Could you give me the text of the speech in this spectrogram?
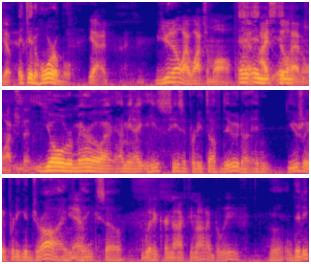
Yep. It did horrible. Yeah, you know I watch them all. And- And, and- I still and- haven't watched it. Yoel Romero, I, I mean, I, he's he's a pretty tough dude uh, and usually a pretty good draw, I would Yeah. think. So, Whitaker knocked him out, I believe. Yeah, did he?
